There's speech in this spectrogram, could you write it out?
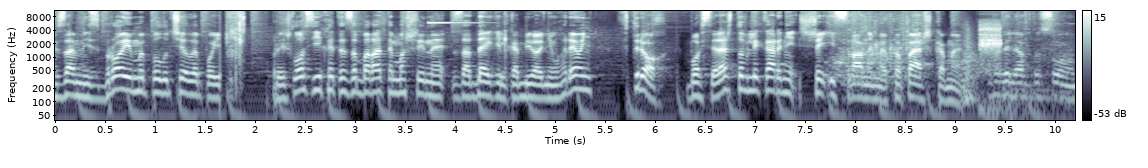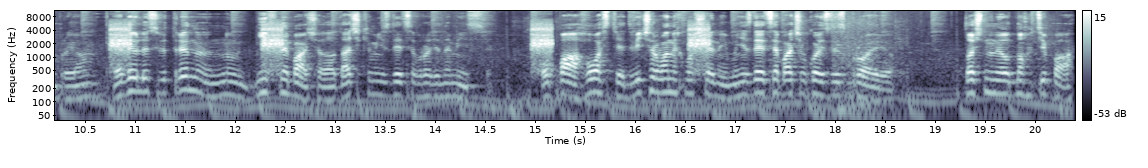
Замість зброї ми получили по Прийшлось їхати забирати машини за декілька мільйонів гривень в трьох, бо всі решта в лікарні ще й сраними раними ППшками. Біля автосалону прийом. Я дивлюсь вітрину, ну ніч не бачу, але тачки мені здається вроді на місці. Опа, гості, дві червоних машини. Мені здається, я бачив когось зі зброєю. Точно не одного типа.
